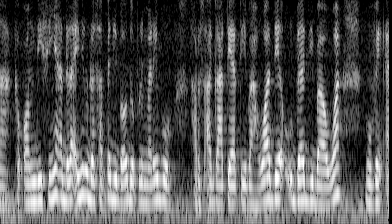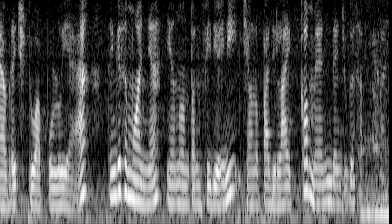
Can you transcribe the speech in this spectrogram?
Nah, kondisinya adalah ini udah sampai di bawah 25.000. Harus agak hati-hati bahwa dia udah di bawah moving average 20 ya. Thank you semuanya yang nonton video ini. Jangan lupa di like, comment, dan juga subscribe.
